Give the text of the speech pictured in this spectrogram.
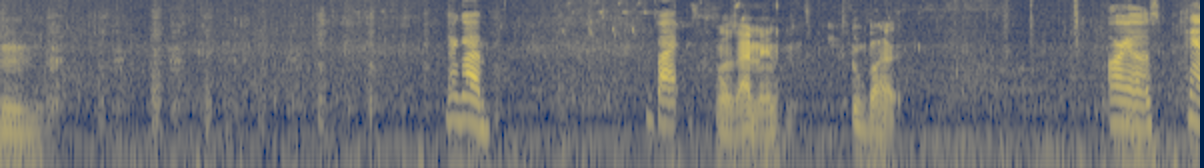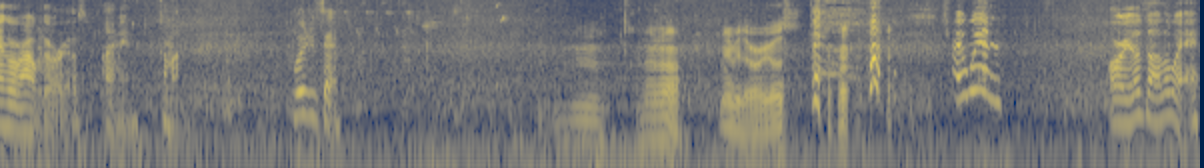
Mm. They're good. But What does that mean? But Oreos can't go wrong with Oreos. I mean, come on. What did you say? mm, I don't know. Maybe the Oreos. I win. Oreos all the way.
